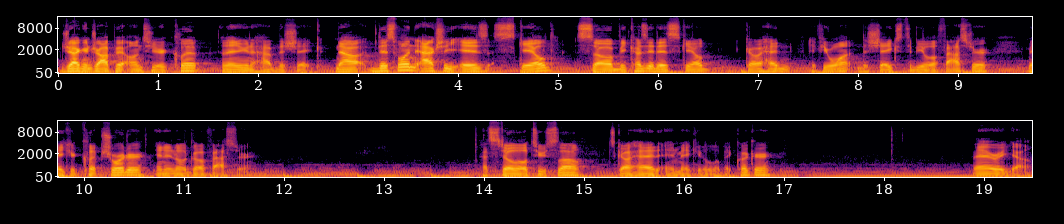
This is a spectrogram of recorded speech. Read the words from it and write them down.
Drag and drop it onto your clip, and then you're gonna have the shake. Now, this one actually is scaled. So because it is scaled, go ahead, if you want the shakes to be a little faster, make your clip shorter and it'll go faster. That's still a little too slow. Let's go ahead and make it a little bit quicker. There we go.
